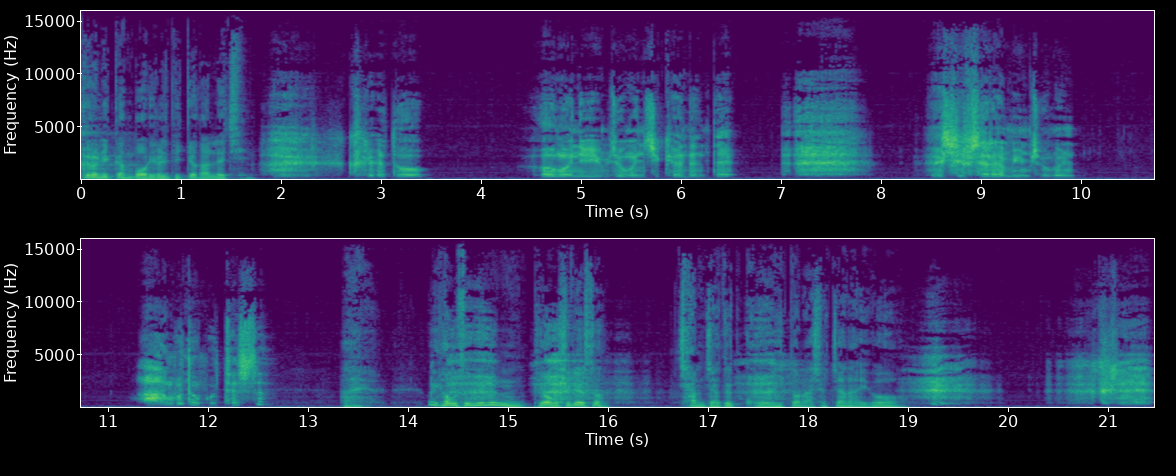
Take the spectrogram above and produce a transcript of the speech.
그러니까 머리를 비껴달래지. 그래도 어머니 임종은 지켰는데 집사람 임종은 아무도 못했어. 아휴, 형수님은 병실에서 잠자듯 고이 떠나셨잖아요. 그래.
